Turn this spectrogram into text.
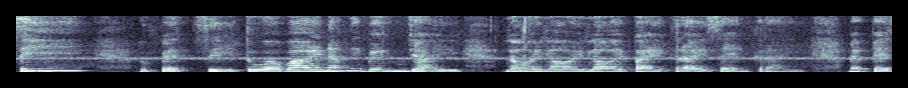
สีลูกเป็ดสี่ตัวว่ายน้ำในบึงใหญ่ลอยลอยลอยไปไกลแสนไกล แม่เป็ด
